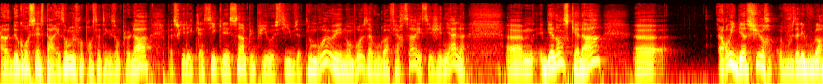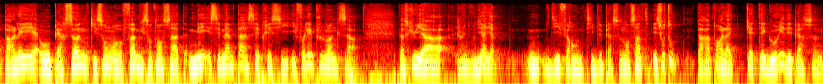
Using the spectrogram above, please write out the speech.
de grossesse par exemple, je reprends cet exemple-là, parce qu'il est classique, il est simple, et puis aussi vous êtes nombreux et nombreuses à vouloir faire ça, et c'est génial. et eh bien dans ce cas-là, alors oui, bien sûr, vous allez vouloir parler aux personnes qui sont, aux femmes qui sont enceintes, mais c'est même pas assez précis. Il faut aller plus loin que ça. Parce qu'il y a, j'ai envie de vous dire, il y a différents types de personnes enceintes, et surtout par rapport à la catégorie des personnes.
